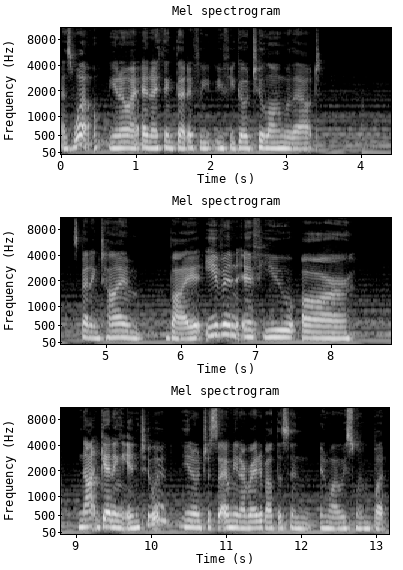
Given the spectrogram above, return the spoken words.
as well you know and i think that if we if you go too long without spending time by it even if you are not getting into it you know just i mean i write about this in in why we swim but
